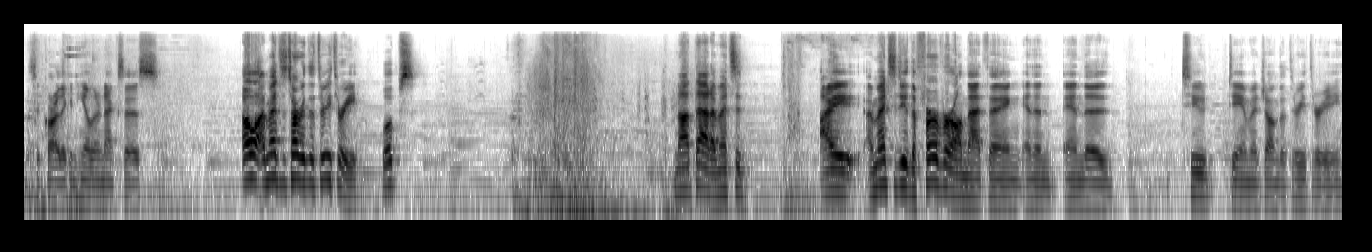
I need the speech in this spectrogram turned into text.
It's a card that can heal their Nexus. Oh, I meant to target the 3-3. Whoops. Not that. I meant to... I I meant to do the fervor on that thing, and then and the two damage on the 3-3.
